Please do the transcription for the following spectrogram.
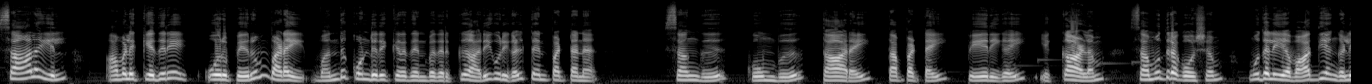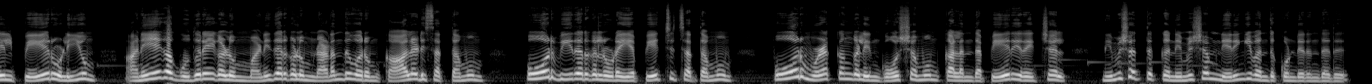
சாலையில் அவளுக்கெதிரே ஒரு பெரும் படை வந்து கொண்டிருக்கிறதென்பதற்கு அறிகுறிகள் தென்பட்டன. சங்கு கொம்பு தாரை தப்பட்டை பேரிகை எக்காளம் சமுத்திரகோஷம் முதலிய வாத்தியங்களில் பேரொளியும் அநேக குதிரைகளும் மனிதர்களும் நடந்து வரும் காலடி சத்தமும் போர் வீரர்களுடைய பேச்சுச் சத்தமும் போர் முழக்கங்களின் கோஷமும் கலந்த பேரிரைச்சல் நிமிஷத்துக்கு நிமிஷம் நெருங்கி வந்து கொண்டிருந்தது.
